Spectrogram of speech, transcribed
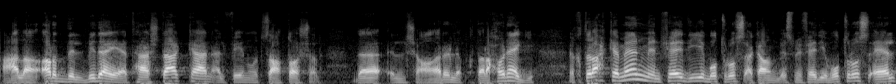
على أرض البدايات. هاشتاج كان 2019 ده الشعار اللي اقترحه ناجي. اقتراح كمان من فادي بطرس account باسم فادي بطرس قال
